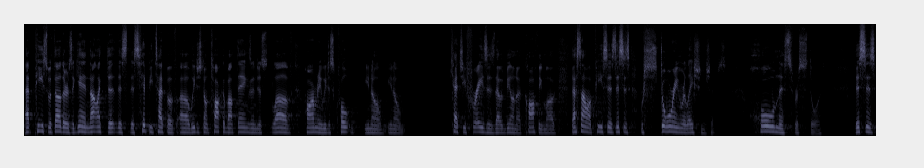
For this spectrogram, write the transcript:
at peace with others. Again, not like the, this, this hippie type of uh, we just don't talk about things and just love harmony. We just quote, you know, you know, catchy phrases that would be on a coffee mug. That's not what peace is. This is restoring relationships, wholeness restored. This is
